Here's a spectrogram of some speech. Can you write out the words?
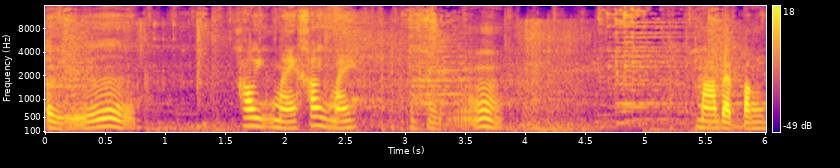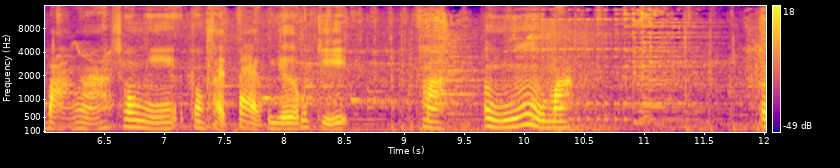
เออ เข้าอีกไหมเข้าอีกไหมมาแบบบางๆนะช่วงนี้สงสัยแตกไปเยอะเมื่อกี้ มาเออมา เอ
